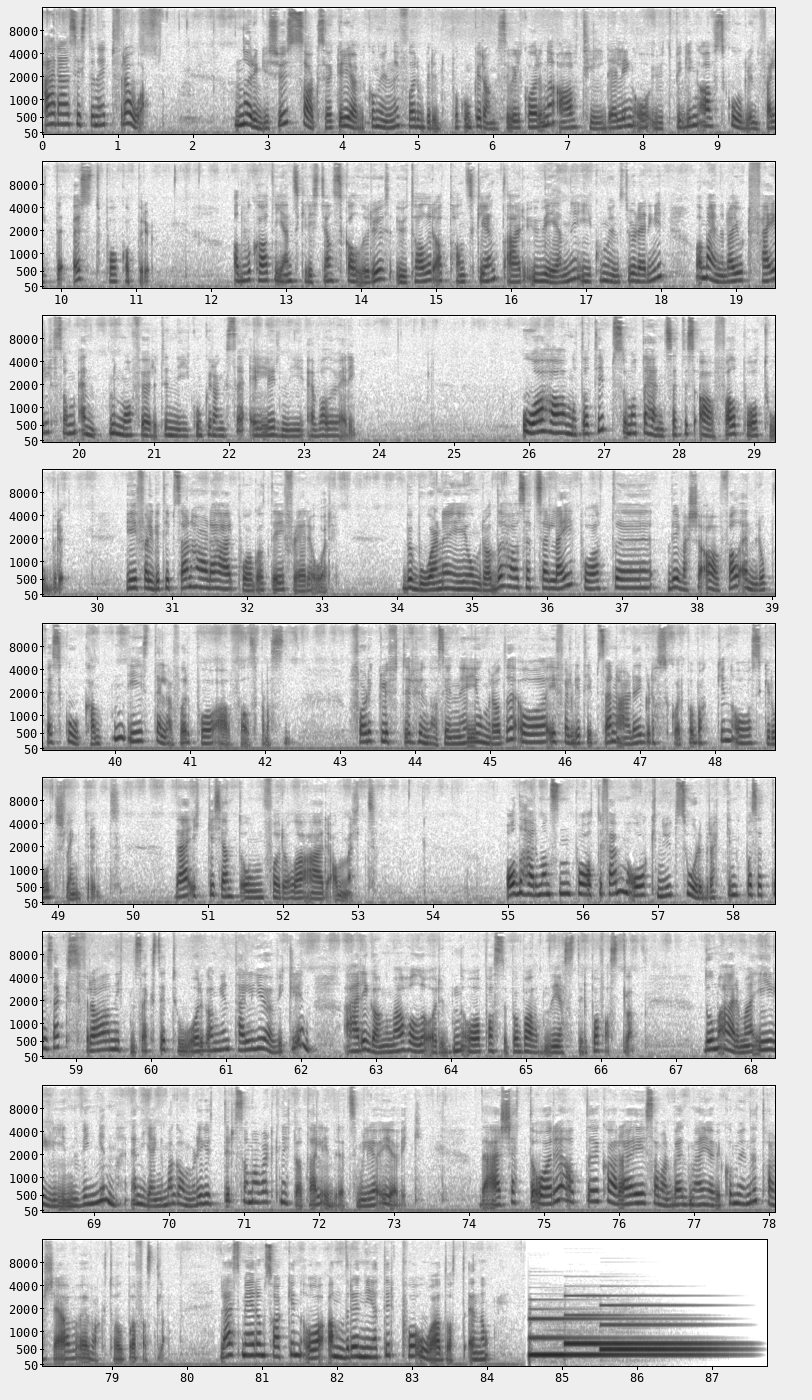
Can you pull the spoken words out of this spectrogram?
her er siste nytt fra OA. Norgeshus saksøker Gjøvik kommune for brudd på konkurransevilkårene av tildeling og utbygging av Skoglundfeltet øst på Kopperud. Advokat Jens Christian Skallerud uttaler at hans klient er uenig i kommunens vurderinger, og mener det har gjort feil som enten må føre til ny konkurranse eller ny evaluering. OA har mottatt tips om at det hensettes avfall på Tobru. Ifølge tipseren har det her pågått i flere år. Beboerne i området har sett seg lei på at uh, diverse avfall ender opp ved skogkanten i stedet for på avfallsplassen. Folk lufter hundene sine i området, og ifølge tipseren er det glasskår på bakken og skrot slengt rundt. Det er ikke kjent om forholdene er anmeldt. Odd Hermansen på 85 og Knut Solbrekken på 76 fra 1962-årgangen til Gjøviklyn er i gang med å holde orden og passe på badende gjester på fastland. De er med i Lynvingen, en gjeng med gamle gutter som har vært knytta til idrettsmiljøet i Gjøvik. Det er sjette året at kara i samarbeid med Gjøvik kommune tar seg av vakthold på fastland. Les mer om saken og andre nyheter på oa.no. thank you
